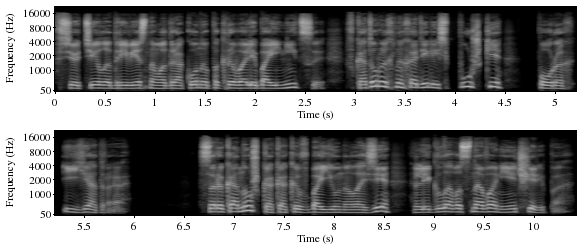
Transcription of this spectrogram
Все тело древесного дракона покрывали бойницы, в которых находились пушки, порох и ядра. Сороконожка, как и в бою на лозе, легла в основание черепа.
